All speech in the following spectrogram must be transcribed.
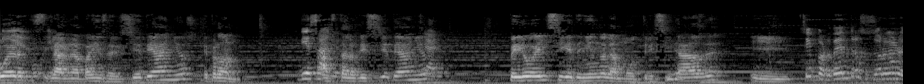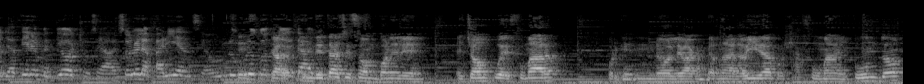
cuerpo, claro, en apariencia de 17 años, eh, perdón, 10 años. hasta los 17 años, Claro. pero él sigue teniendo la motricidad y Sí, por dentro sus órganos ya tienen 28, o sea, solo la apariencia, un número sí, con Claro, en detalle. detalle son, ponele, el chabón puede fumar porque no le va a cambiar nada a la vida, pues ya fuma y punto.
